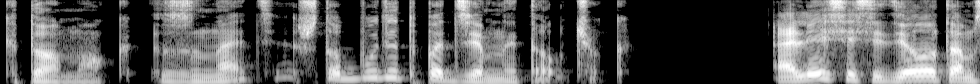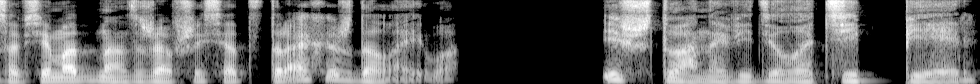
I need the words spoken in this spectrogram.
Кто мог знать, что будет подземный толчок? Олеся сидела там совсем одна, сжавшись от страха, ждала его. И что она видела теперь?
